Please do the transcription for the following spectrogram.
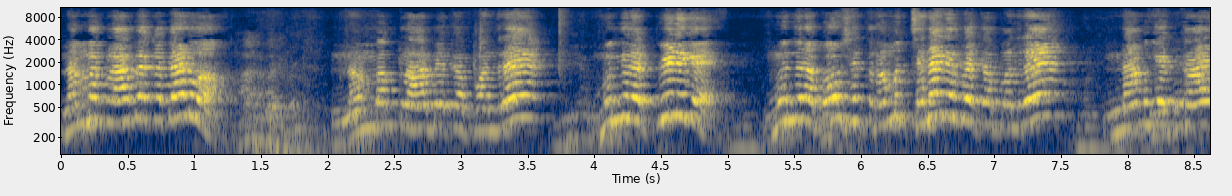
ನಮ್ಮ ಮಕ್ಳು ಆಗ್ಬೇಕಾ ಬೇಡವಾ? ನಮ್ಮ ಮಕ್ಳು ಆಗ್ಬೇಕಪ್ಪ ಅಂದ್ರೆ ಮುಂದಿನ ಪೀಳಿಗೆ, ಮುಂದಿನ ಭವಿಷ್ಯ ನಮ್ಮ ಚೆನ್ನಾಗಿರ್ಬೇಕಪ್ಪ ಅಂದ್ರೆ ನಮಗೆ ಕಾಯ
